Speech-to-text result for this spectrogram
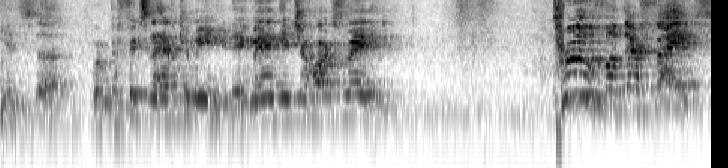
It's, uh, we're fixing to have communion. Amen. Get your hearts ready. Proof of their faith.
